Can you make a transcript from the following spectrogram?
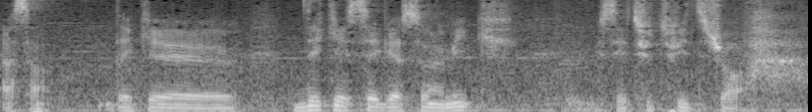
à ça. Dès que dès que c'est gastronomique, c'est tout de suite genre. ah,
